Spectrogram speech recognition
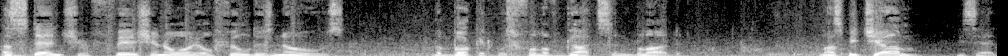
A stench of fish and oil filled his nose. The bucket was full of guts and blood. Must be chum, he said.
